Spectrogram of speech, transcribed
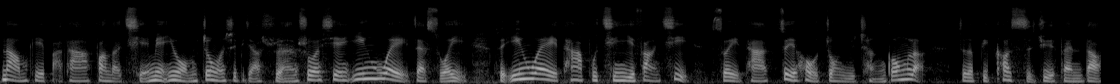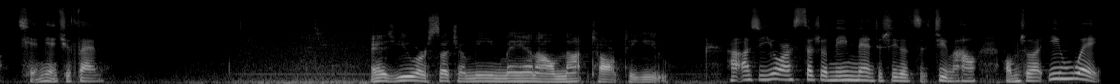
那我们可以把它放到前面，因为我们中文是比较喜欢说先因为再所以，所以因为他不轻易放弃，所以他最后终于成功了。这个 because 子句翻到前面去翻。As you are such a mean man, I'll not talk to you. 好，as you are such a mean man，这是一个子句嘛哈。我们说，因为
